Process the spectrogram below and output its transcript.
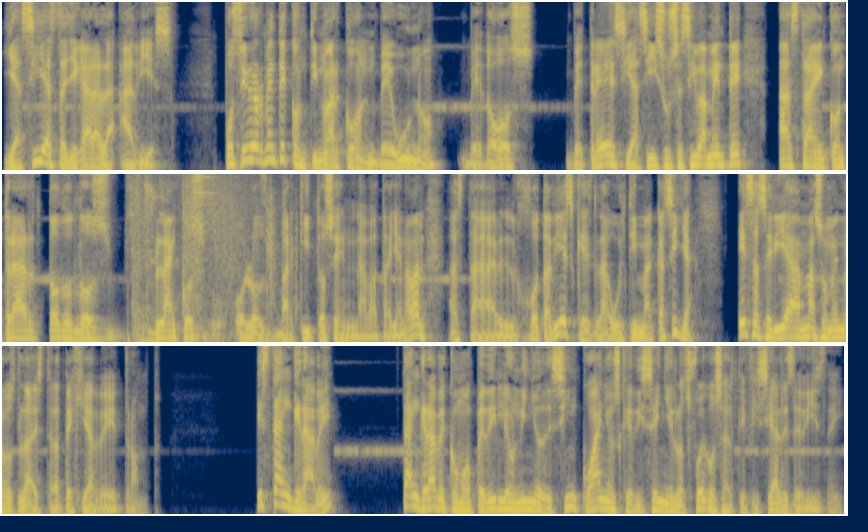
y así hasta llegar a la A10. Posteriormente continuar con B1, B2, B3 y así sucesivamente hasta encontrar todos los blancos o los barquitos en la batalla naval, hasta el J10, que es la última casilla. Esa sería más o menos la estrategia de Trump. Es tan grave, tan grave como pedirle a un niño de 5 años que diseñe los fuegos artificiales de Disney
